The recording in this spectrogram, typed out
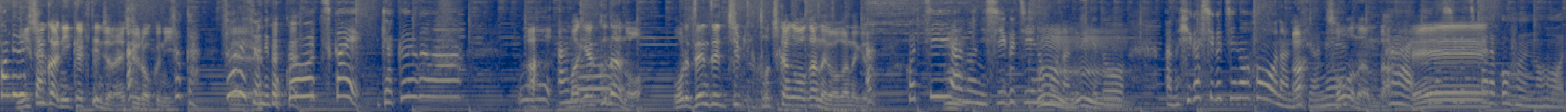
本当で二すか？週間に一回来てんじゃない？収録に。そっか。そうですよね、ここ近い逆側にあ真逆なの？俺全然ち土地勘が分かんないか分かんないけど。あこっち、うんあの西口の方なんですけど、うんうんうん。あの東口の方なんですよね。あそうなんだ。はい、東口から5分の方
